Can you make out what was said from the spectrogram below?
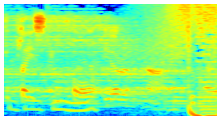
The place you all here and now.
